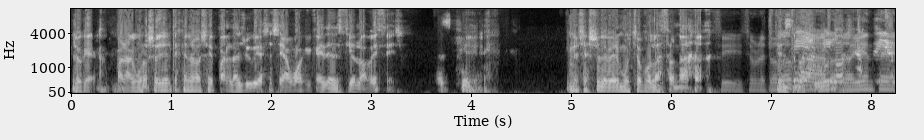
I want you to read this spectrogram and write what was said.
Lo que, para algunos oyentes que no lo sepan, la lluvia es ese agua que cae del cielo a veces. Es que- que no se suele ver mucho por la zona Sí, sobre todo Sí, para amigos los oyentes,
